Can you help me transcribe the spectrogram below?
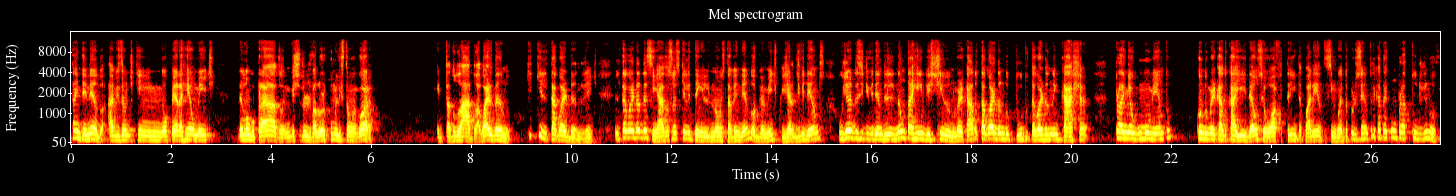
Tá entendendo a visão de quem opera realmente de longo prazo, investidor de valor, como eles estão agora? Ele está do lado, aguardando. O que, que ele está aguardando, gente? Ele está aguardando assim, as ações que ele tem, ele não está vendendo, obviamente, porque gera dividendos. O dinheiro desse dividendo ele não está reinvestindo no mercado, está guardando tudo, está guardando em caixa para em algum momento, quando o mercado cair, der o seu off 30, 40, 50%, ele capaz comprar tudo de novo.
